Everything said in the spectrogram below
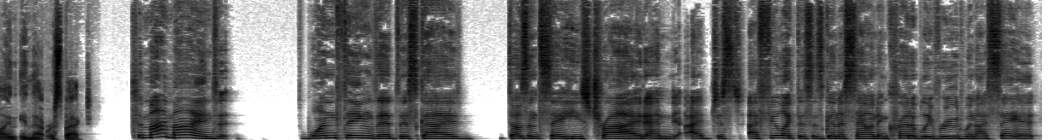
in, in that respect. To my mind, one thing that this guy doesn't say he's tried, and I just I feel like this is going to sound incredibly rude when I say it,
